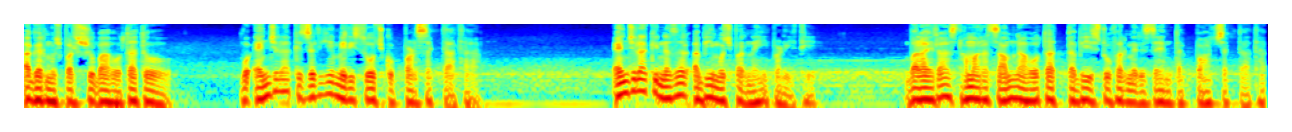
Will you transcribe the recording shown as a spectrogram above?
اگر مجھ پر شبہ ہوتا تو وہ اینجلا کے ذریعے میری سوچ کو پڑھ سکتا تھا۔ اینجلا کی نظر ابھی مجھ پر نہیں پڑی تھی۔ براہ راست ہمارا سامنا ہوتا تبھی اسٹوفر میرے ذہن تک پہنچ سکتا تھا۔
